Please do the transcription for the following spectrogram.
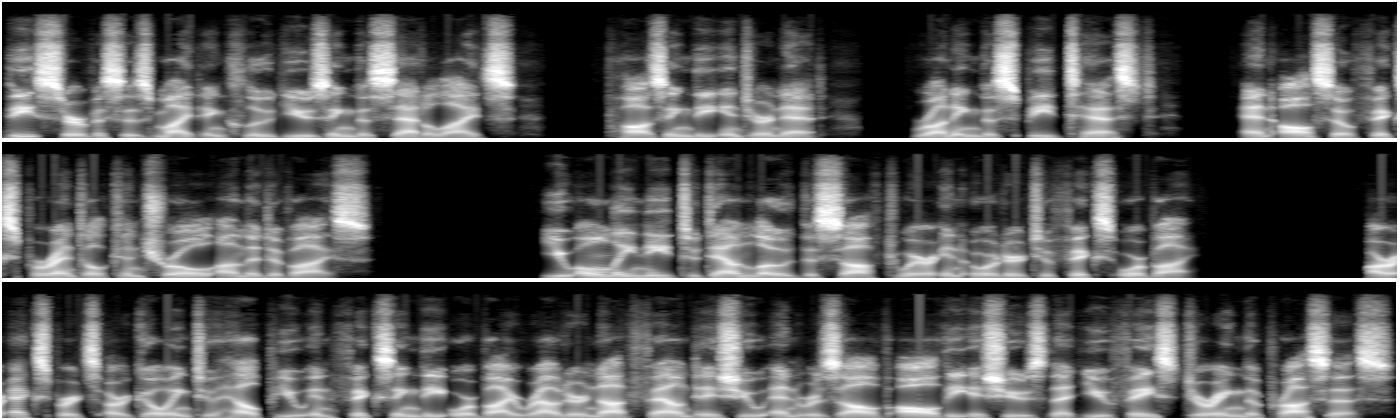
These services might include using the satellites, pausing the internet, running the speed test, and also fix parental control on the device. You only need to download the software in order to fix Orbi. Our experts are going to help you in fixing the Orbi router not found issue and resolve all the issues that you faced during the process.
